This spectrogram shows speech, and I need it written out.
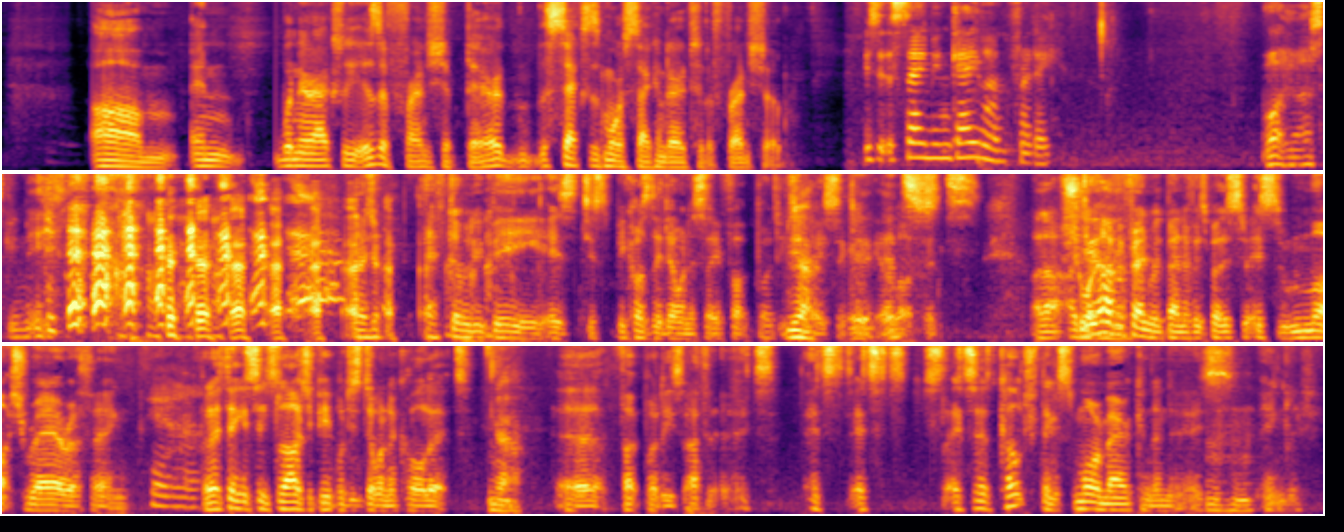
um and when there actually is a friendship there the sex is more secondary to the friendship Is it the same in Gayland, Freddie? Why are you asking me? FWB is just because they don't want to say fuck buddies, Yeah, basically. it- a lot. it's It's, and I, I do have a friend with benefits, but it's, it's a much rarer thing. Yeah. But I think it's, it's largely people just don't want to call it yeah uh, fuck buddies. I th- it's, it's, it's, it's a culture thing. It's more American than it is Mm-hmm. English.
